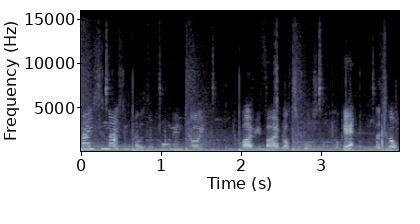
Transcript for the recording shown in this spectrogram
nice and nice and positive. Phone enjoy. Five v five. Lots of goals. Okay, let's go.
